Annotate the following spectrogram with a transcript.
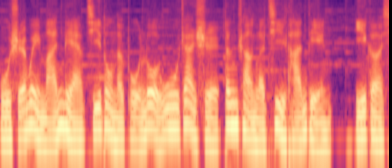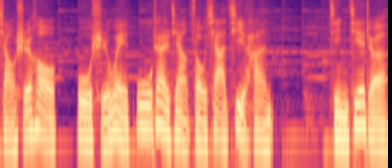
五十位满脸激动的部落乌战士登上了祭坛顶。一个小时后，五十位乌战将走下祭坛，紧接着，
